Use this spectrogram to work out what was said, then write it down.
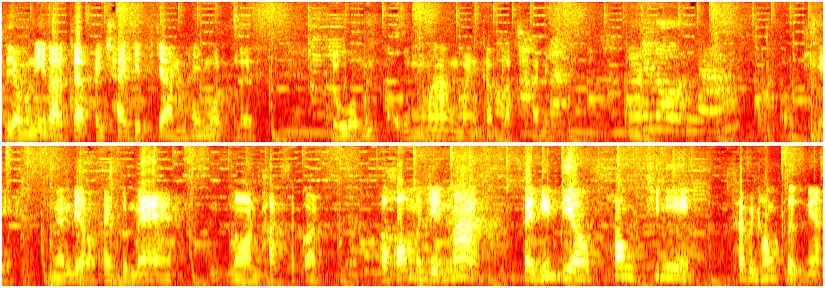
เดี๋ยววันนี้เราจะไปใช้กิจกรรมให้หมดเลย ดูว่ามันคุ้มมากไหมกับราคานี้อะจะโดนน้โอเค งั้นเดี๋ยวให้คุณแม่นอนพักสักก่อน เพราะห้องมันเย็นมาก แต่นิดเดียวห้องที่นี่ถ้าเป็นห้องตึกเนี่ย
